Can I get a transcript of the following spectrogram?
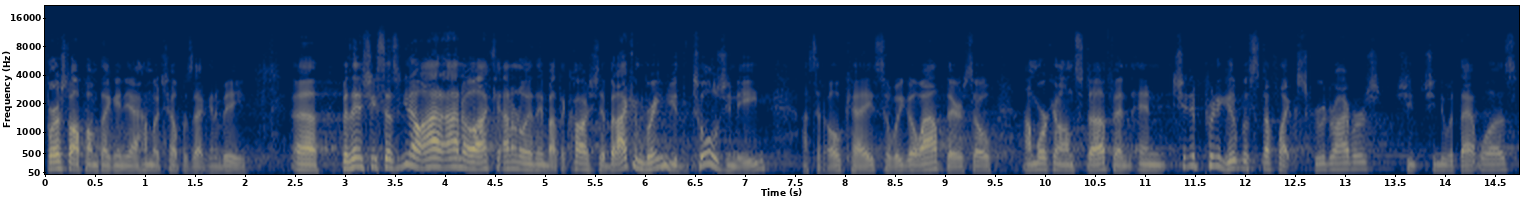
first off, I'm thinking, yeah, how much help is that going to be? Uh, but then she says, "You know, I, I know I, can, I don't know anything about the car." She said, "But I can bring you the tools you need." I said, okay. So we go out there. So I'm working on stuff, and, and she did pretty good with stuff like screwdrivers. She, she knew what that was.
